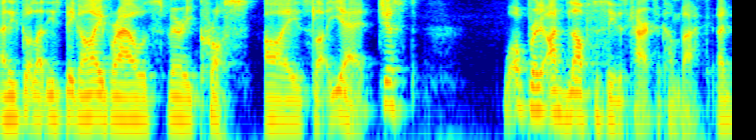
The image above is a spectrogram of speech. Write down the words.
and he's got like these big eyebrows, very cross eyes. Like yeah, just what a brilliant. I'd love to see this character come back. I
